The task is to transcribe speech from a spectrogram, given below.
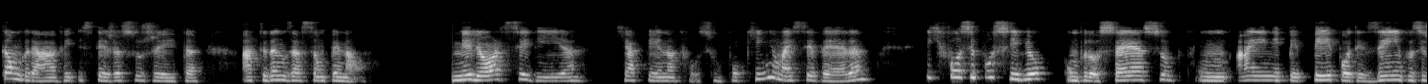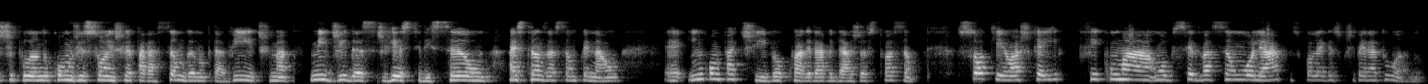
tão grave, esteja sujeita à transação penal. Melhor seria que a pena fosse um pouquinho mais severa e que fosse possível um processo, um ANPP, por exemplo, estipulando condições de reparação, dano para a vítima, medidas de restrição, mas transação penal é incompatível com a gravidade da situação. Só que eu acho que aí fica uma, uma observação, um olhar para os colegas que estiverem atuando.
